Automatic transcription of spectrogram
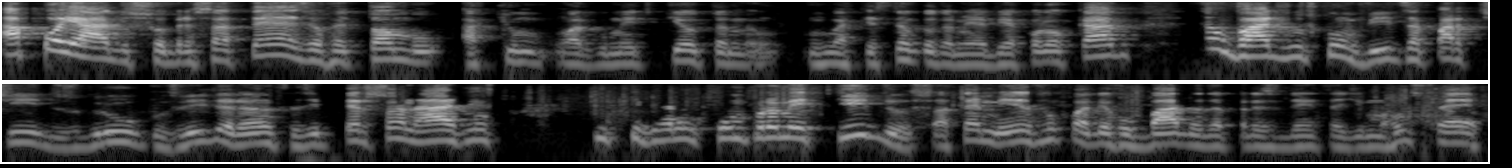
Apoiado sobre essa tese, eu retomo aqui um, um, argumento que eu também, uma questão que eu também havia colocado, são vários os convites a partidos, grupos, lideranças e personagens que estiveram comprometidos até mesmo com a derrubada da presidenta Dilma Rousseff,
